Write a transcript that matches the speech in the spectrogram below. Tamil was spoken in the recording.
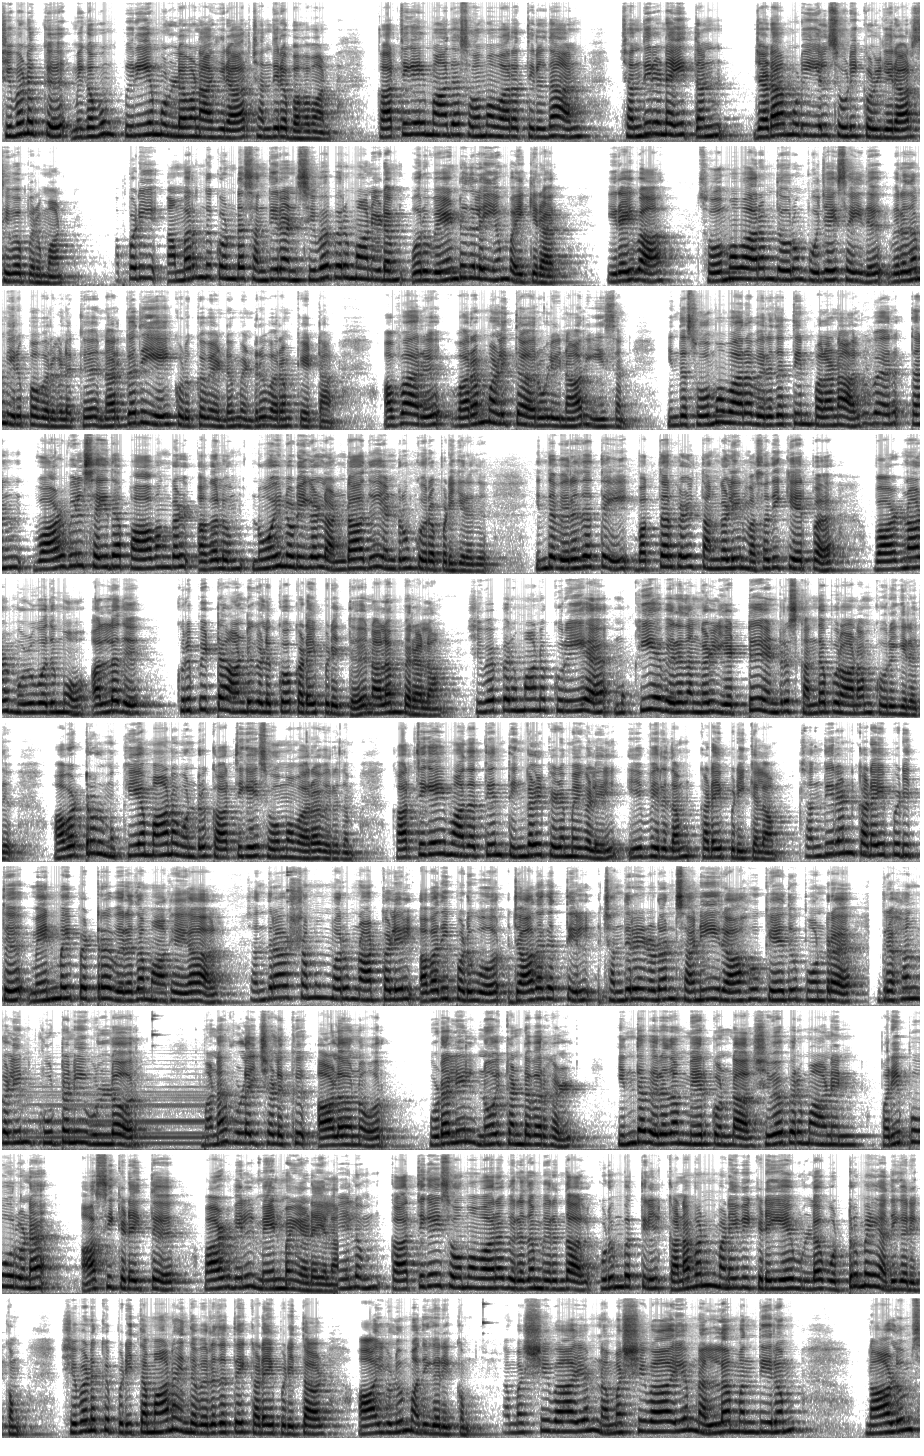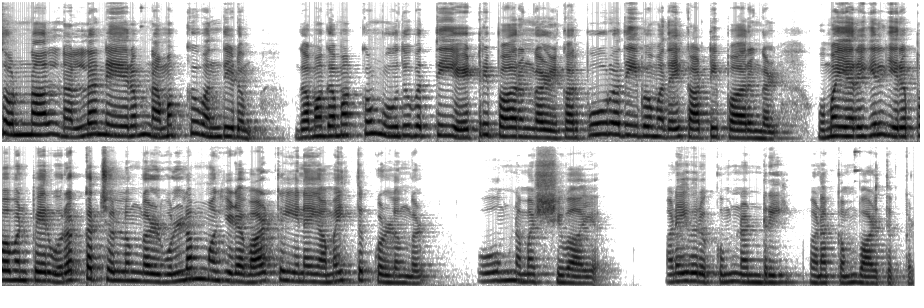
சிவனுக்கு மிகவும் பிரியமுள்ளவனாகிறார் சந்திர பகவான் கார்த்திகை மாத சோமவாரத்தில்தான் சந்திரனை தன் ஜடாமுடியில் சூடிக்கொள்கிறார் சிவபெருமான். அப்படி அமர்ந்து கொண்ட சந்திரன் சிவபெருமானிடம் ஒரு வேண்டுதலையும் வைக்கிறார். இறைவா சோமவாரம் தோறும் பூஜை செய்து விரதம் இருப்பவர்களுக்கு நற்கதியை கொடுக்க வேண்டும் என்று வரம் கேட்டான். அவ்வாறு வரம் அளித்து அருளினார் ஈசன். இந்த சோமவார விரதத்தின் பலனால் ஒருவர் தன் வாழ்வில் செய்த பாவங்கள் அகலும் நோய் நொடிகள் அண்டாது என்றும் கூறப்படுகிறது. இந்த விரதத்தை பக்தர்கள் தங்களின் வசதிக்கேற்ப வாழ்நாள் முழுவதுமோ அல்லது குறிப்பிட்ட ஆண்டுகளுக்கோ கடைபிடித்து நலம் பெறலாம். சிவபெருமானுக்குரிய முக்கிய விரதங்கள் எட்டு என்று ஸ்கந்த புராணம் கூறுகிறது. அவற்றுள் முக்கியமான ஒன்று கார்த்திகை சோமவார விரதம். கார்த்திகை மாதத்தின் திங்கள் கிழமைகளில் இவ்விரதம் கடைபிடிக்கலாம். சந்திரன் கடைபிடித்து மேன்மை பெற்ற விரதமாகையால் சந்திராஷ்டிரமம் வரும் நாட்களில் அவதிப்படுவோர் ஜாதகத்தில் சந்திரனுடன் சனி ராகு கேது போன்ற கிரகங்களின் கூட்டணி உள்ளோர் மன உளைச்சலுக்கு ஆளானோர் உடலில் நோய் கண்டவர்கள் இந்த விரதம் மேற்கொண்டால் சிவபெருமானின் பரிபூரண ஆசி கிடைத்து வாழ்வில் மேன்மை அடையலாம். மேலும் கார்த்திகை சோமவார விரதம் இருந்தால் குடும்பத்தில் கணவன் மனைவிக்கிடையே உள்ள ஒற்றுமை அதிகரிக்கும். சிவனுக்கு பிடித்தமான இந்த விரதத்தை கடைபிடித்தால் ஆயுளும் அதிகரிக்கும். நம சிவாயம் நம சிவாயம் நல்ல மந்திரம். நாளும் சொன்னால் நல்ல நேரம் நமக்கு வந்திடும். கமகமக்கும் ஊதுபத்தி ஏற்றி பாருங்கள். கற்பூர தீபம் அதை காட்டிப் பாருங்கள். உமையருகில் இருப்பவன் பேர் உறக்கச் சொல்லுங்கள். உள்ளம் மகிழ வாழ்க்கையினை அமைத்து கொள்ளுங்கள். ஓம் நம சிவாய. அனைவருக்கும் நன்றி வணக்கம் வாழ்த்துக்கள்.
